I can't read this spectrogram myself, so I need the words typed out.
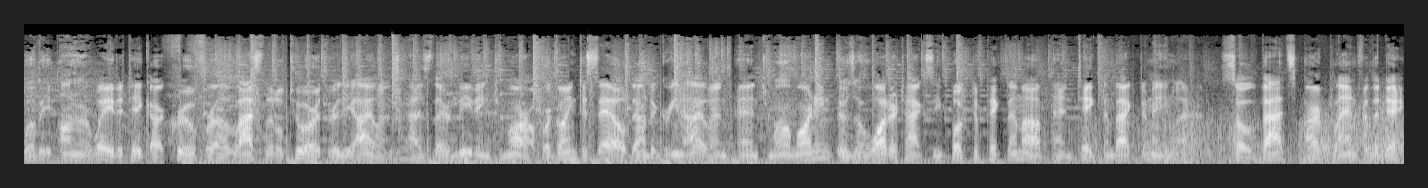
we'll be on our way to take our crew for a last little tour through the islands as they're leaving tomorrow. We're going to sail down to Green Island, and tomorrow morning there's a water taxi booked to pick them up and take them back to mainland. So that's our plan for the day.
